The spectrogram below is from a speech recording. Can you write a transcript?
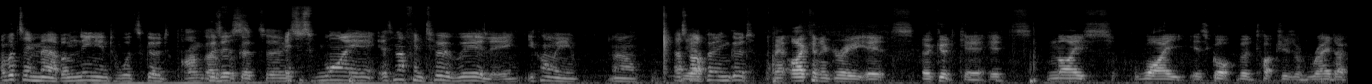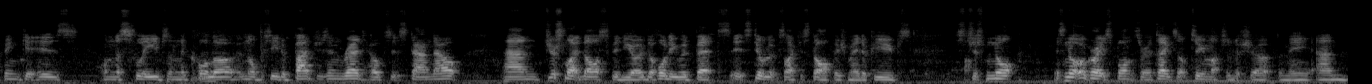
I would say meh, but I'm leaning towards good. I'm going 'Cause for it's- good too. It's just white. There's nothing to it really. You can't really. No, that's why I put in good. I think I can agree it's a good kit. It's nice, white. It's got the touches of red, I think it is, on the sleeves and the collar, and obviously the badges in red helps it stand out. And just like last video, the Hollywoodbets, it still looks like a starfish made of pubes. It's just not. It's not a great sponsor. It takes up too much of the shirt for me. And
